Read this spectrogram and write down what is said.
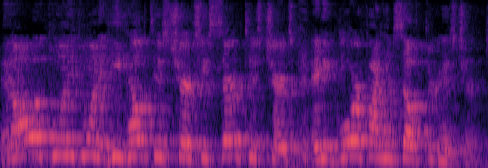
And all of 2020, he helped his church, he served his church, and he glorified himself through his church.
